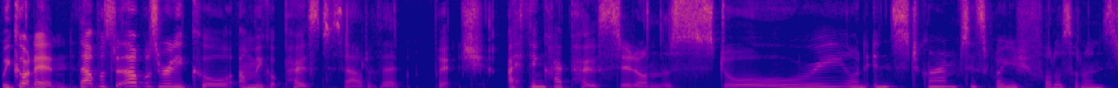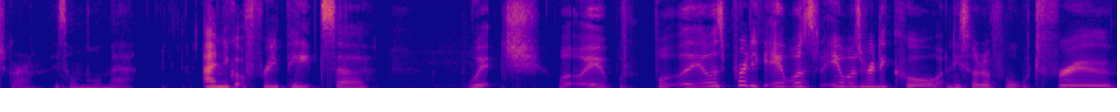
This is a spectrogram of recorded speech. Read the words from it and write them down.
we got in. That was that was really cool, and we got posters out of it, which I think I posted on the story on Instagram. So this is why you should follow us on Instagram. It's on on there, and you got free pizza, which well, it, it was pretty. It was it was really cool, and you sort of walked through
